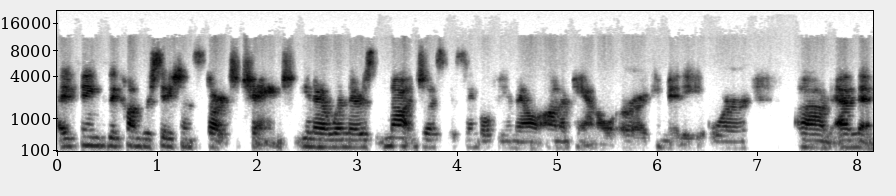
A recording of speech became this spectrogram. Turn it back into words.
I, think the conversations start to change, you know, when there's not just a single female on a panel or a committee or um, and, that,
